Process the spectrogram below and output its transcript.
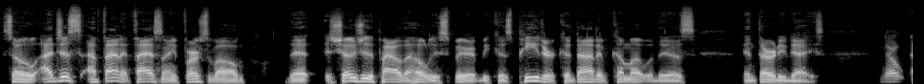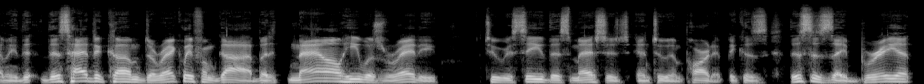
So I just, I find it fascinating. First of all, that it shows you the power of the Holy Spirit because Peter could not have come up with this in 30 days. Nope. I mean, th- this had to come directly from God, but now he was ready to receive this message and to impart it because this is a brilliant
